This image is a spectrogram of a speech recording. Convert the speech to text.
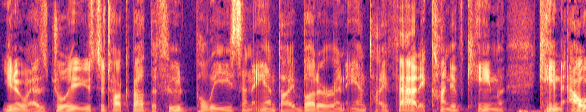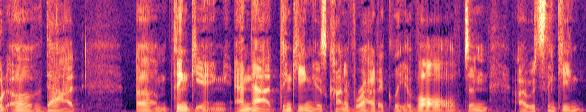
you know, as Julia used to talk about the food police and anti butter and anti fat, it kind of came came out of that um, thinking, and that thinking is kind of radically evolved. And I was thinking,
